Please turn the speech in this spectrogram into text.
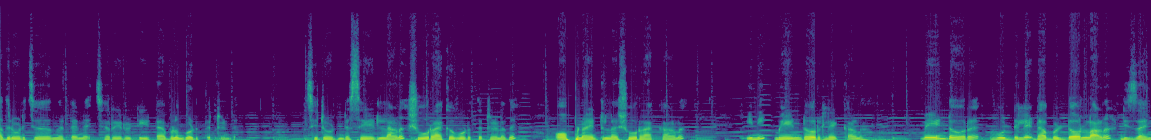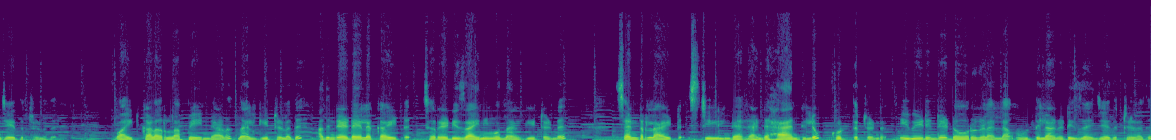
അതിനോട് ചേർന്നിട്ട് തന്നെ ചെറിയൊരു ടീ ടേബിളും കൊടുത്തിട്ടുണ്ട്. സിറ്റൗട്ടിന്റെ സൈഡിലാണ് ഷൂറാക്ക് കൊടുത്തിട്ടുള്ളത്. ഓപ്പൺ ആയിട്ടുള്ള ഷൂറാക്കാണ് ഇനി മെയിൻ ഡോറിലേക്കാണ്. മെയിൻ ഡോറ് വുഡിൽ ഡബിൾ ഡോറിലാണ് ഡിസൈൻ ചെയ്തിട്ടുള്ളത്. വൈറ്റ് കളറുള്ള പെയിന്റാണ് നൽകിയിട്ടുള്ളത്. അതിന്റെ ഇടയിലൊക്കെ ആയിട്ട് ചെറിയ ഡിസൈനിങ്ങും നൽകിയിട്ടുണ്ട്. സെൻട്രലായിട്ട് സ്റ്റീലിന്റെ രണ്ട് ഹാൻഡിലും കൊടുത്തിട്ടുണ്ട്. ഈ വീടിന്റെ ഡോറുകളെല്ലാം വുഡിലാണ് ഡിസൈൻ ചെയ്തിട്ടുള്ളത്.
